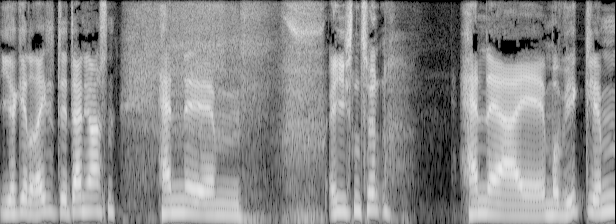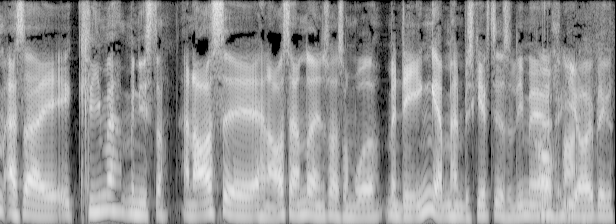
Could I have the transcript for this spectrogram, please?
I har gættet rigtigt, det er Dan Jørgensen. Han, øh, Er isen tynd? han er, øh, må vi ikke glemme, altså øh, klimaminister. Han har, også, øh, han har også andre ansvarsområder, men det er ingen af dem, han beskæftiger sig lige med oh, nej. i øjeblikket.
